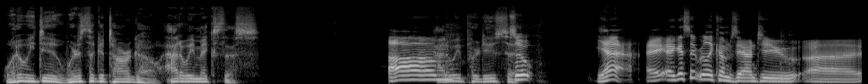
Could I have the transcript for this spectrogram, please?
What do we do? Where does the guitar go? How do we mix this? Um, How do we produce it? So, yeah, I, I guess it really comes down to uh,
